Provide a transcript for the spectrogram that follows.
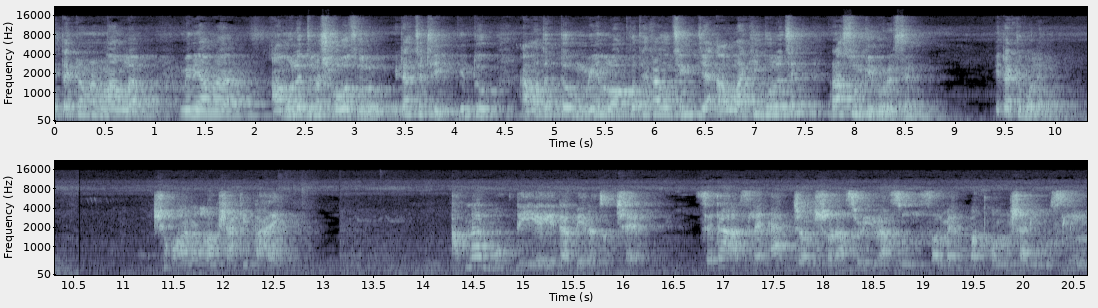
এটা একটু আমরা মানলাম। মেনে আমরা আমলের জন্য সহজ হলো, এটা হচ্ছে ঠিক। কিন্তু আমাদের তো মেন লক্ষ্য থাকা উচিত যে আল্লাহ কি বলেছেন, রাসুল কি করেছেন। এটা একটু বলেন। ভাই। আপনার মুখ দিয়ে এটা সেটা আসলে একজন সরাসরি রাসূল অনুসারী মুসলিম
